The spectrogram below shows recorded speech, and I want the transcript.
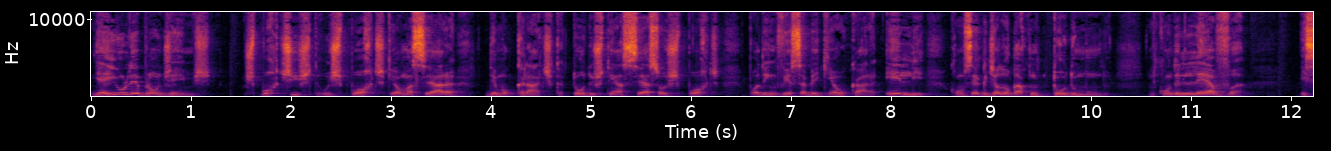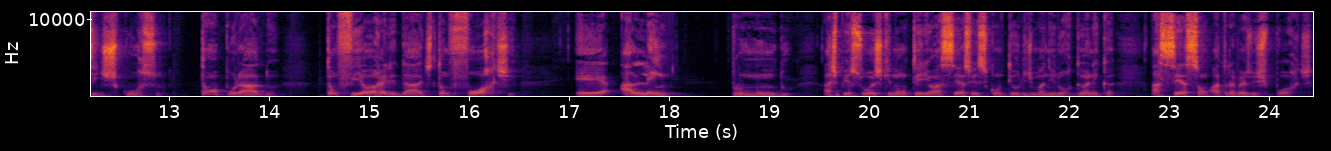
E aí o LeBron James, esportista, o esporte, que é uma seara democrática, todos têm acesso ao esporte, podem ver, saber quem é o cara. Ele consegue dialogar com todo mundo. E quando ele leva esse discurso tão apurado, tão fiel à realidade, tão forte, é, além para o mundo, as pessoas que não teriam acesso a esse conteúdo de maneira orgânica acessam através do esporte.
